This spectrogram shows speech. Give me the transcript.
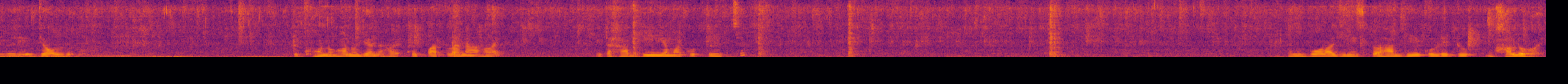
এবারে জল দেব। একটু ঘন ঘন যেন হয়, খুব পাতলা না হয়। এটা হাত দিয়েই আমার করতে হচ্ছে। মানে বড়া জিনিস তো হাত দিয়ে করলে একটু ভালো হয়।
